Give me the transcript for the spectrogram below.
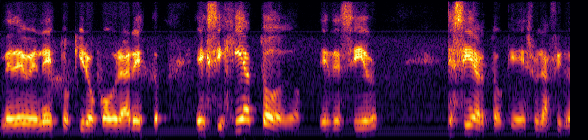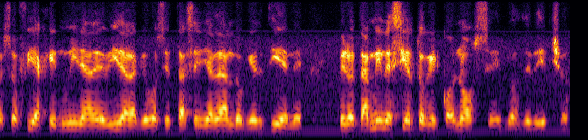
me deben esto, quiero cobrar esto. Exigía todo, es decir, es cierto que es una filosofía genuina de vida la que vos estás señalando que él tiene, pero también es cierto que conoce los derechos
